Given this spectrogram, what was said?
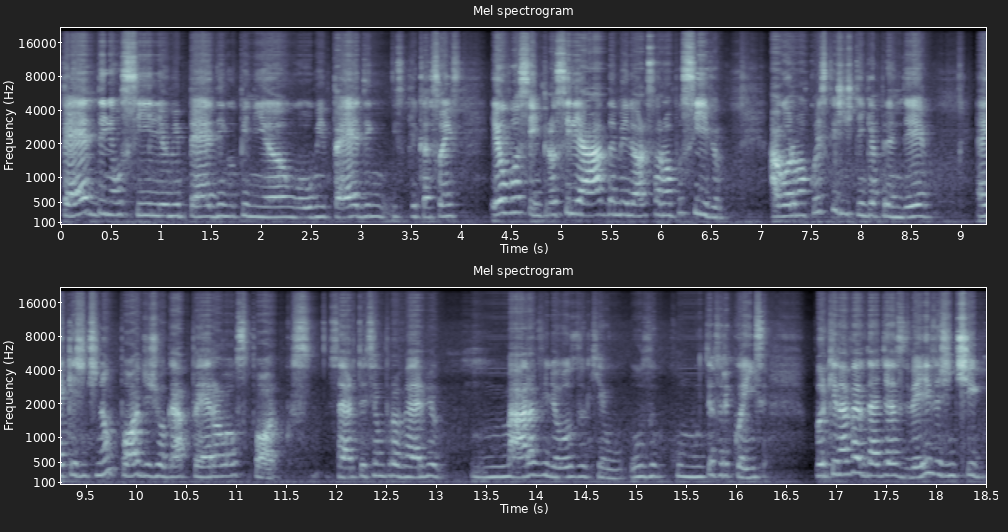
pedem auxílio, me pedem opinião ou me pedem explicações, eu vou sempre auxiliar da melhor forma possível. Agora, uma coisa que a gente tem que aprender é que a gente não pode jogar pérola aos porcos, certo? Esse é um provérbio maravilhoso que eu uso com muita frequência, porque na verdade às vezes a gente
